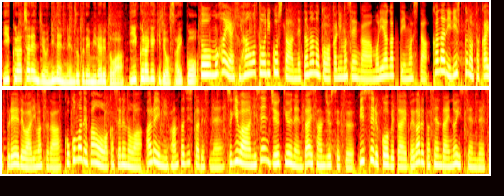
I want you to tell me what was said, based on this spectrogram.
イークラチャレンジを2年連続で見れるとはイークラ劇場最高。ともはや批判を通り越したネタなのか分かりませんが盛り上がっていました。かなりリスクの高いプレーではありますがここまでファンを沸かせるのはある意味ファンタジスタですね。次は2019年第30節ヴィッセル神戸対ベガルタ仙台の一戦です。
